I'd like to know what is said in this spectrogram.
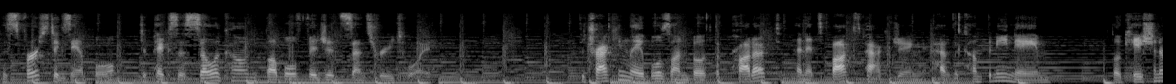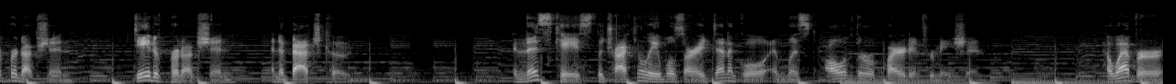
This first example depicts a silicone bubble fidget sensory toy. The tracking labels on both the product and its box packaging have the company name, location of production, date of production, and a batch code. In this case, the tracking labels are identical and list all of the required information. However,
